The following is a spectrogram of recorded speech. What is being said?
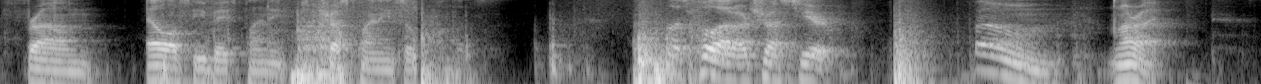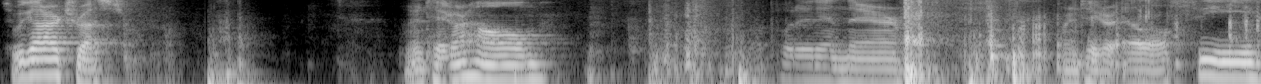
from LLC based planning trust planning. So let's let's pull out our trust here. Boom. All right. So we got our trust. We're gonna take our home, put it in there. We're gonna take our LLC,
